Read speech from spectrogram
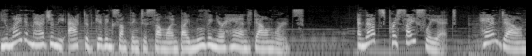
you might imagine the act of giving something to someone by moving your hand downwards. And that's precisely it. Hand down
